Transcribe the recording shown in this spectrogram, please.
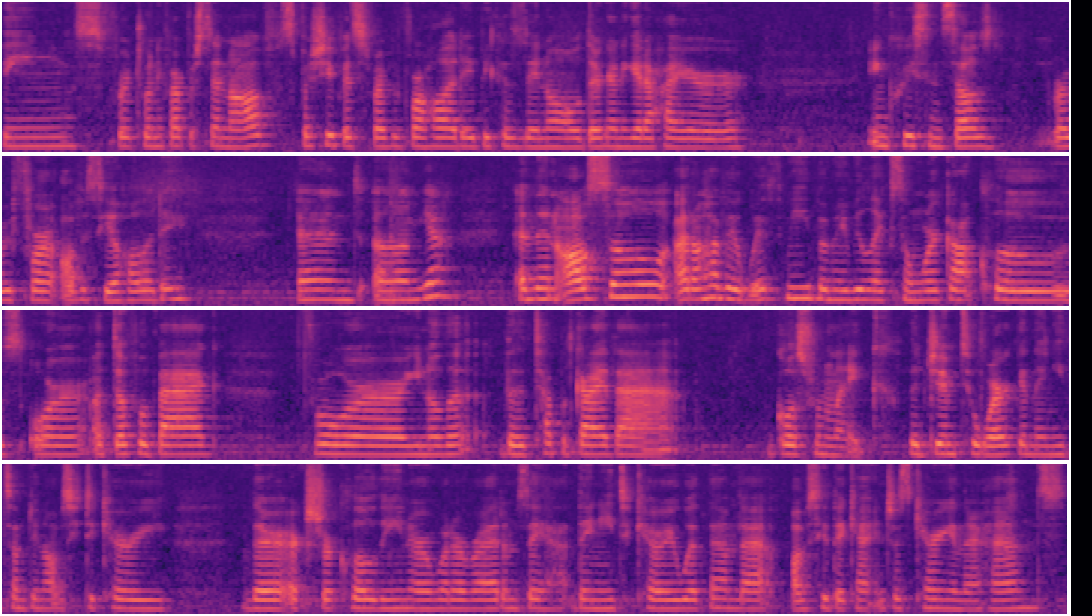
things for 25% off, especially if it's right before a holiday because they know they're going to get a higher increase in sales right before obviously a holiday. And um, yeah, and then also, I don't have it with me, but maybe like some workout clothes or a duffel bag for, you know, the, the type of guy that goes from like the gym to work and they need something obviously to carry their extra clothing or whatever items they they need to carry with them that obviously they can't just carry in their hands.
